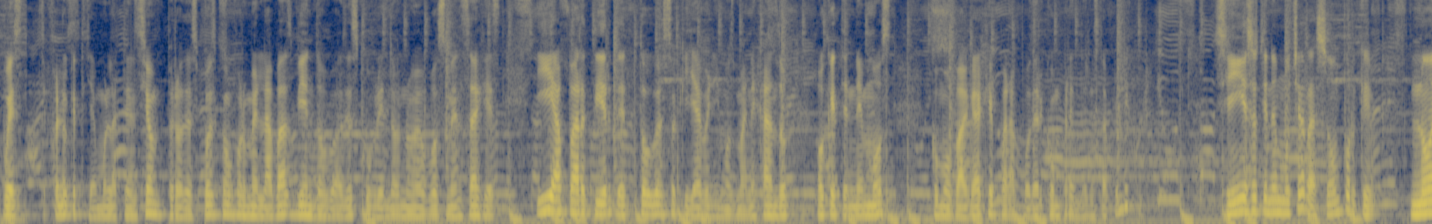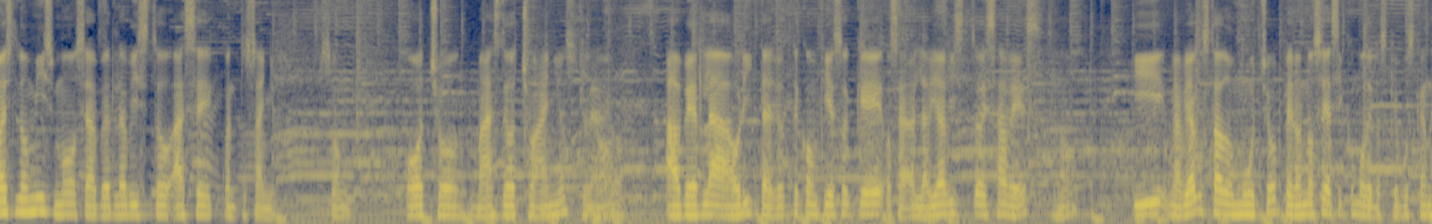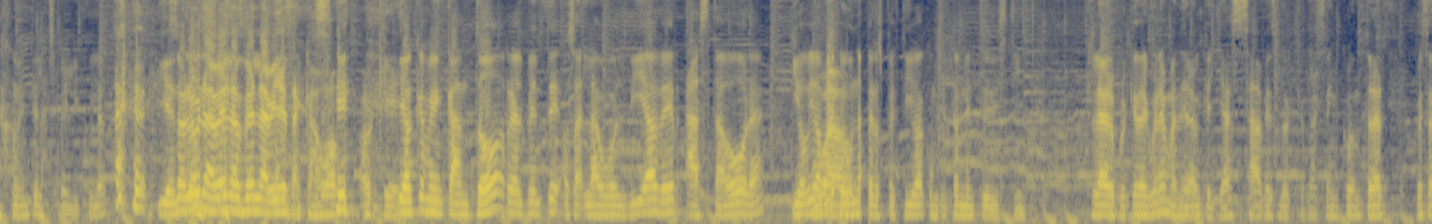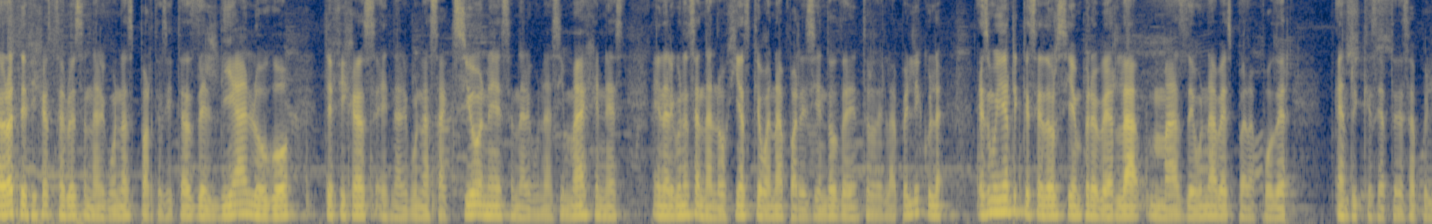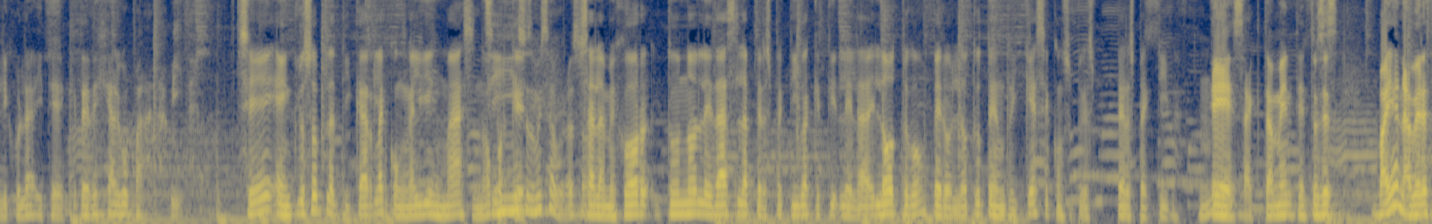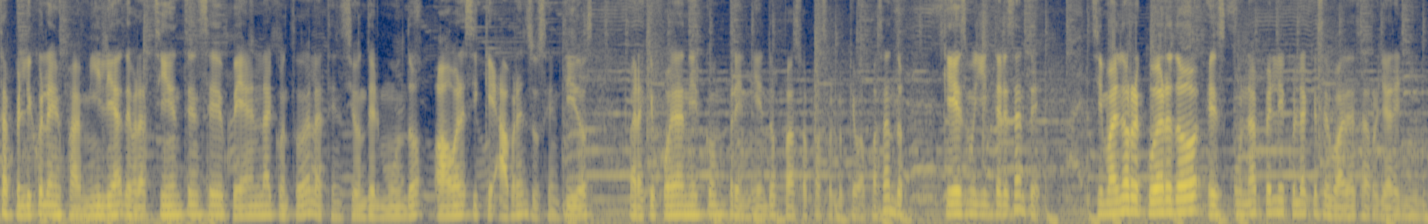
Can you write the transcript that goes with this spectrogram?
pues fue lo que te llamó la atención, pero después conforme la vas viendo vas descubriendo nuevos mensajes y a partir de todo esto que ya venimos manejando o que tenemos como bagaje para poder comprender esta película. Sí, eso tiene mucha razón porque no es lo mismo, o sea, haberla visto hace cuántos años. Son ocho, más de ocho años, Claro. ¿no? A verla ahorita. Yo te confieso que, o sea, la había visto esa vez, ¿no? Y me había gustado mucho, pero no soy así como de los que buscan nuevamente las películas. Y Solo una vez las ve en la vida y se acabó. Sí. Y aunque me encantó, realmente, o sea, la volví a ver hasta ahora y obviamente Wow. fue una perspectiva completamente distinta. Claro, porque de alguna manera, aunque ya sabes lo que vas a encontrar, pues ahora te fijas tal vez en algunas partecitas del diálogo, te fijas en algunas acciones, en algunas imágenes, en algunas analogías que van apareciendo dentro de la película. Es muy enriquecedor siempre verla más de una vez para poder enriquecerte de esa película y te- que te deje algo para la vida. Sí, e incluso platicarla con alguien más, ¿no? sí, Porque eso es muy sabroso. O sea, a lo mejor tú no le das la perspectiva que le da el otro, pero el otro te enriquece con su pers- perspectiva. Exactamente, entonces vayan a ver esta película en familia, de verdad siéntense, véanla con toda la atención del mundo, ahora sí que abran sus sentidos para que puedan ir comprendiendo paso a paso lo que va pasando, que es muy interesante. Si mal no recuerdo, es una película que se va a desarrollar en India.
